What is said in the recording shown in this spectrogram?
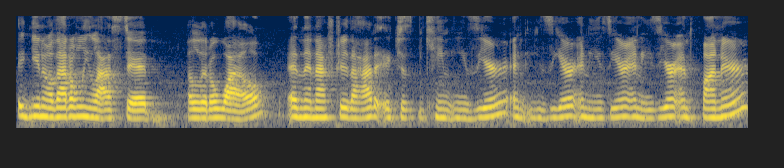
you know that only lasted a little while. And then after that it just became easier and easier and easier and easier and funner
